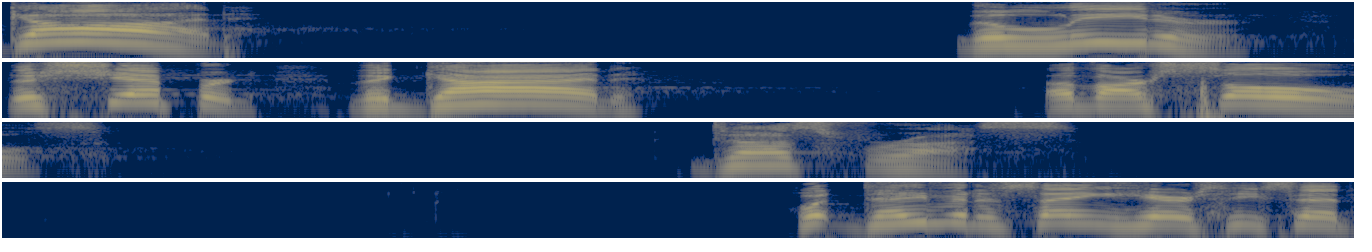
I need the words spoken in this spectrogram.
God, the leader, the shepherd, the guide of our souls, does for us. What David is saying here is he said,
